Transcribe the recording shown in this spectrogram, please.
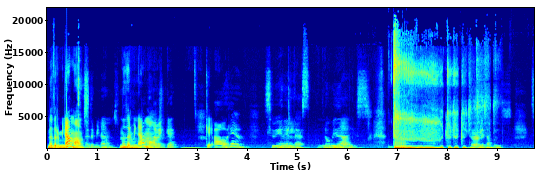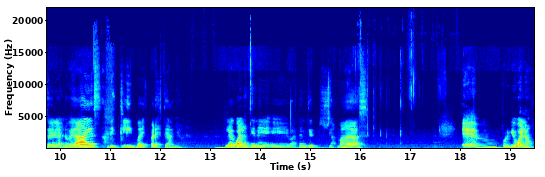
¿no terminamos? No terminamos. No terminamos. ¿Sabes qué? ¿Qué? Ahora se vienen las novedades. Se vienen las novedades de Clickbait para este año. La cual nos tiene eh, bastante entusiasmadas. Em, porque bueno,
